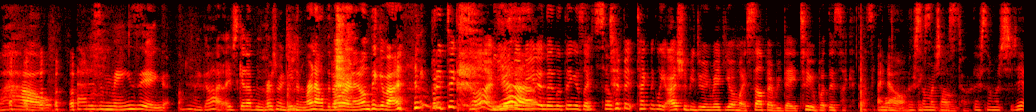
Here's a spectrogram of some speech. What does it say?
Wow, that is amazing. Oh my god, I just get up and brush my teeth and run out the door, and I don't think about anything. But it takes time, you know what Yeah. I mean? And then the thing is, like, so- typi- technically, I should be doing Reiki on myself every day too. But it's like that's I long. know. It There's so much else. time. There's so much to do.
